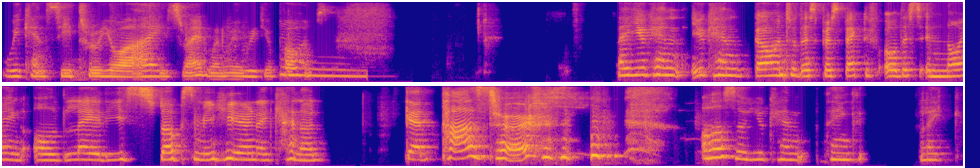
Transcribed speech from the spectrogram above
we can see through your eyes, right? When we read your poems. Mm like you can you can go into this perspective oh this annoying old lady stops me here and i cannot get past her. Also you can think like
